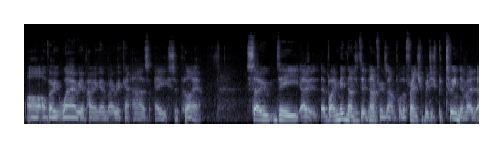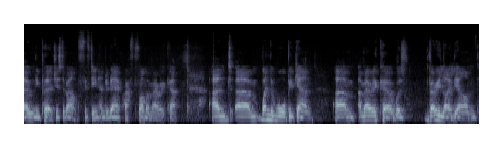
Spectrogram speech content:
are, are very wary of having America as a supplier. So the uh, by mid 1939, for example, the French and British between them had only purchased about 1,500 aircraft from America, and um, when the war began, um, America was very lightly armed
